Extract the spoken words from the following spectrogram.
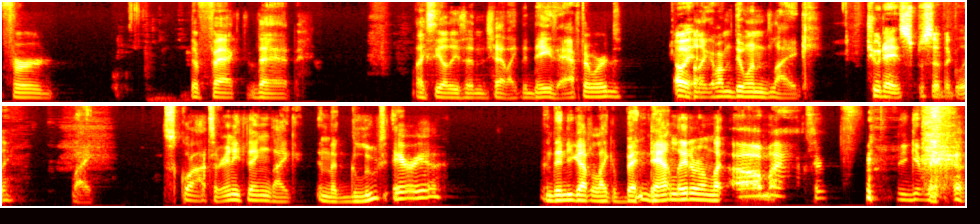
for the fact that like CLD said in the chat, like the days afterwards. Oh yeah, Like if I'm doing like two days specifically. like squats or anything like in the glute area, and then you got to like bend down later. I'm like, oh my, ass you get me.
